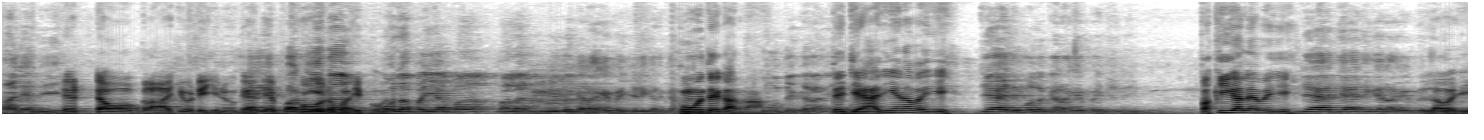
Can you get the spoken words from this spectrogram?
ਹਾਂਜੀ ਹਾਂਜੀ। ਤੇ ਟੌਪ ਕਲਾਸ ਝੋਟੀ ਜਿਹਨੂੰ ਕਹਿੰਦੇ ਤੇ ਬਾਕੀ 4 ਇਹਦਾ ਬਾਈ 4 ਮੁੱਲ ਭਾਈ ਆਪਾਂ ਮਤਲਬ ਵੀਡੀਓ ਤੇ ਕਰਾਂਗੇ ਭਾਈ ਜਿਹੜੀ ਗੱਲ ਕਰਾਂਗੇ। ਫੋਨ ਤੇ ਕਰਨਾ। ਫੋਨ ਤੇ ਕਰਾਂਗੇ। ਤੇ ਜਾਇਜ਼ ਹੀ ਆ ਨਾ ਬਾਈ ਜੀ? ਜਾਇਜ਼ ਮੁੱਲ ਕਰਾਂਗੇ ਭਾਈ ਜੀ। ਪੱਕੀ ਗੱਲ ਹੈ ਬਾਈ ਜੀ? ਜਾਇਜ਼ ਜਾਇਜ਼ ਕਰਾਂਗੇ ਬਿਲਕੁਲ। ਲਓ ਜੀ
